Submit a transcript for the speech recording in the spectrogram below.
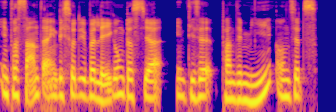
interessant eigentlich so die Überlegung, dass ja in diese Pandemie uns jetzt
